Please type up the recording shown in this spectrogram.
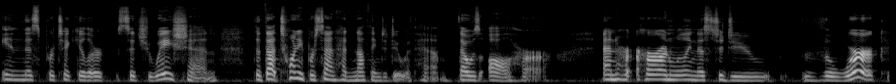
in this particular situation that that 20% had nothing to do with him. That was all her. And her, her unwillingness to do the work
